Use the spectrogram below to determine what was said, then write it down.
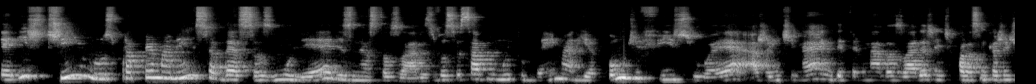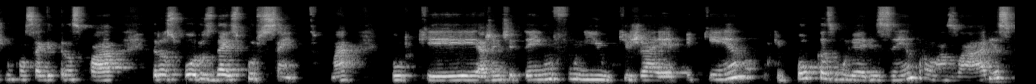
é, estímulos para a permanência dessas mulheres nestas áreas. Você sabe muito bem, Maria, quão difícil é a gente, né, em determinadas áreas, a gente fala assim que a gente não consegue transpor, transpor os 10%, né, porque a gente tem um funil que já é pequeno, porque poucas mulheres entram nas áreas,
